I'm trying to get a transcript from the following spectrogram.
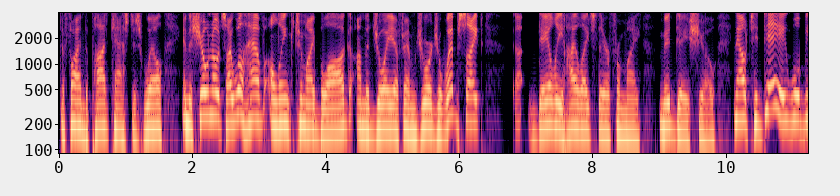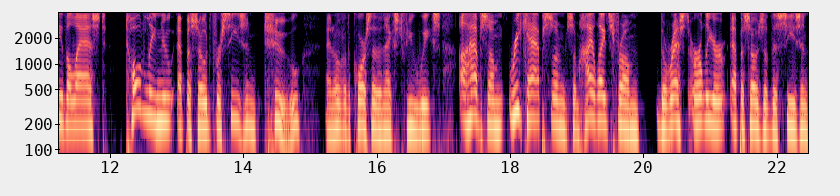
to find the podcast as well. In the show notes, I will have a link to my blog on the Joy FM Georgia website. Uh, daily highlights there from my midday show. Now, today will be the last totally new episode for season two. And over the course of the next few weeks, I'll have some recaps, some some highlights from the rest earlier episodes of this season.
